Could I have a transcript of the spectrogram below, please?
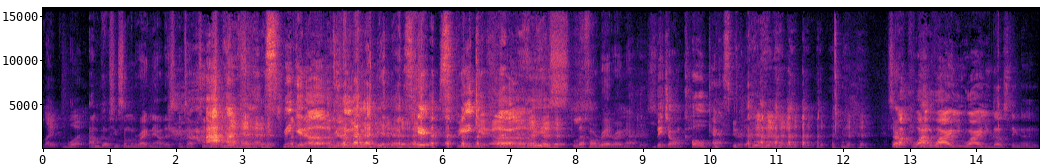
Like what? I'm ghosting someone right now that's in top secret. Speaking of, speaking of, he is left on red right now. Bitch on Cole Casper. Sorry. Why, why, why are you why are you ghosting them?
